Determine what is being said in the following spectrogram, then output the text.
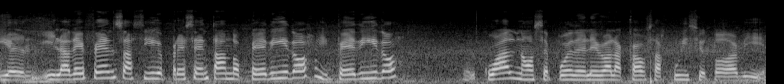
y, la defensa sigue presentando pedidos y pedidos, el cual no se puede elevar la causa a juicio todavía.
